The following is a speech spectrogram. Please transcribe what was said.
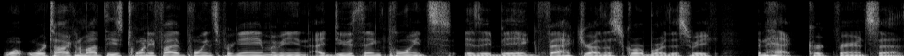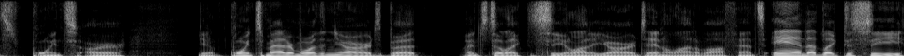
what we're talking about these 25 points per game. I mean, I do think points is a big factor on the scoreboard this week. And heck, Kirk Ferentz says points are, you know, points matter more than yards, but I'd still like to see a lot of yards and a lot of offense. And I'd like to see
